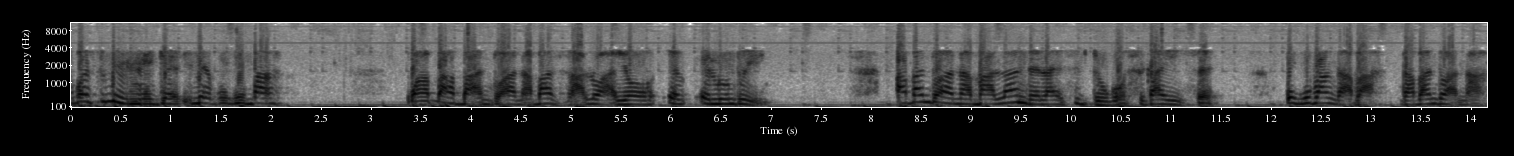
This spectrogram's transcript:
Okwesibini ke ibe kukuba kwaba bantwana bazalwayo e- eluntwini. Abantwana balandela isiduko sikayise ukuba ngaba ngabantwana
